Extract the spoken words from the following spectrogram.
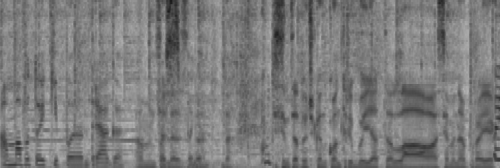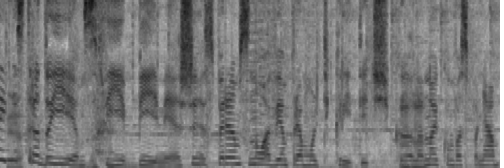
am avut o echipă întreagă. Am înțeles, da, da. Cum te simți atunci când contribui, iată, la asemenea proiecte? Păi ne străduiem să fie bine și sperăm să nu avem prea multe critici, că uh-huh. la noi, cum vă spuneam,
